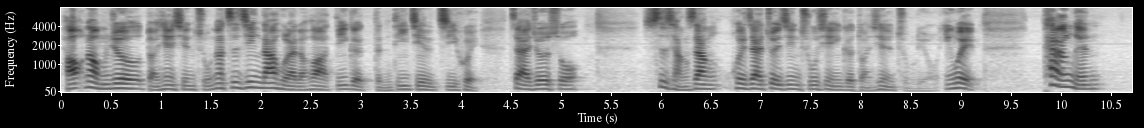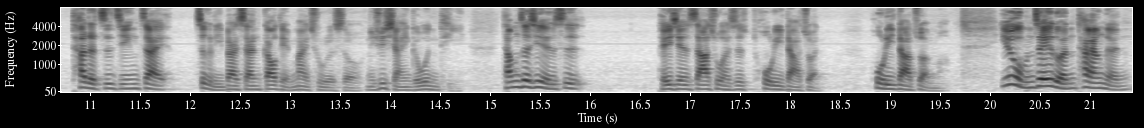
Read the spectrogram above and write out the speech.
好，那我们就短线先出。那资金拉回来的话，第一个等低阶的机会，再来就是说，市场上会在最近出现一个短线的主流，因为太阳能它的资金在这个礼拜三高点卖出的时候，你去想一个问题，他们这些人是。赔钱杀出还是获利大赚？获利大赚嘛？因为我们这一轮太阳能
